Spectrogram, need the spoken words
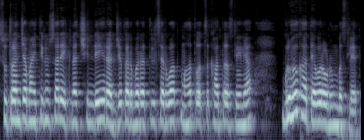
सूत्रांच्या माहितीनुसार एकनाथ शिंदे हे राज्यकारभारातील सर्वात महत्त्वाचं खातं असलेल्या गृह खात्यावर अडून बसले आहेत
